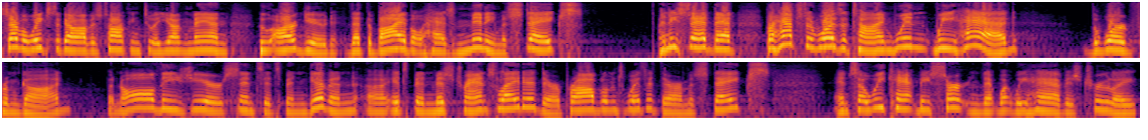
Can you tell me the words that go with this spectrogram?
Several weeks ago, I was talking to a young man who argued that the Bible has many mistakes. And he said that perhaps there was a time when we had the Word from God, but in all these years since it's been given, uh, it's been mistranslated. There are problems with it. There are mistakes. And so we can't be certain that what we have is truly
